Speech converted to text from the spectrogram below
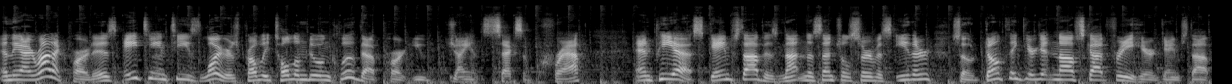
And the ironic part is AT&T's lawyers probably told them to include that part, you giant sacks of crap. And PS, GameStop is not an essential service either, so don't think you're getting off scot free here, GameStop.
